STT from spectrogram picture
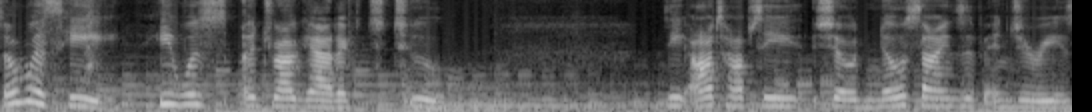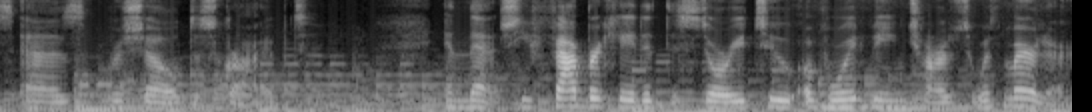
So was he. He was a drug addict too. The autopsy showed no signs of injuries as Rochelle described, and that she fabricated the story to avoid being charged with murder.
